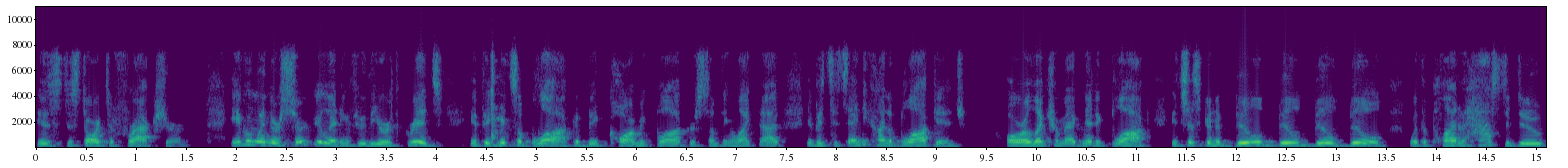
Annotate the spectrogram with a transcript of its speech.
is to start to fracture. Even when they're circulating through the earth grids, if it hits a block, a big karmic block or something like that, if it's, it's any kind of blockage, or electromagnetic block. It's just going to build, build, build, build. What the planet has to do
